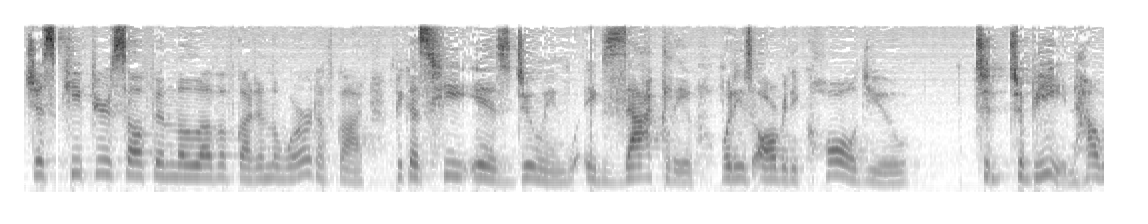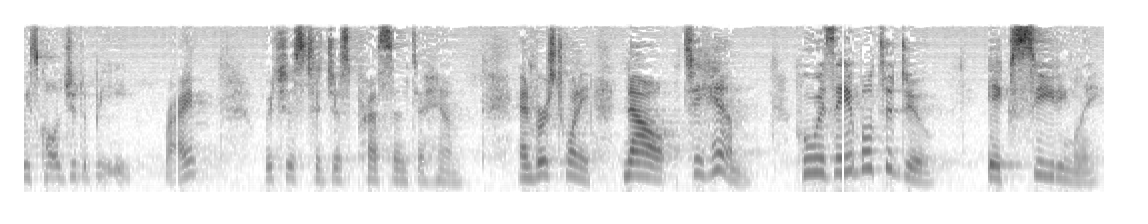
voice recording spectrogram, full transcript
Just keep yourself in the love of God, in the Word of God, because He is doing exactly what He's already called you to, to be and how He's called you to be, right? Which is to just press into Him. And verse 20 Now, to Him who is able to do exceedingly,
